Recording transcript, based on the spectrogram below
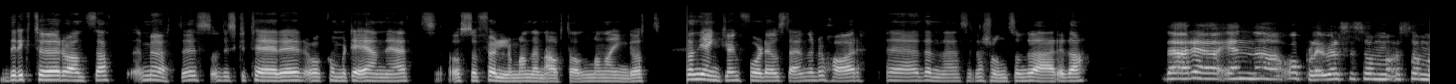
direktør og ansatt møtes og diskuterer og kommer til enighet, og så følger man den avtalen man har inngått. Hvordan gjenklang får det hos deg når du har denne situasjonen som du er i da? Det er eh, en eh, opplevelse som, som,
